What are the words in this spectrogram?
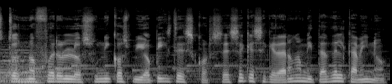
Estos no fueron los únicos biopics de Scorsese que se quedaron a mitad del camino.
